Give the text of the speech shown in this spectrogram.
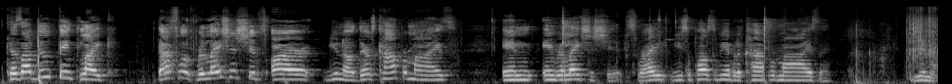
Because I do think, like, that's what relationships are, you know, there's compromise in, in relationships, right? You're supposed to be able to compromise and, you know,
